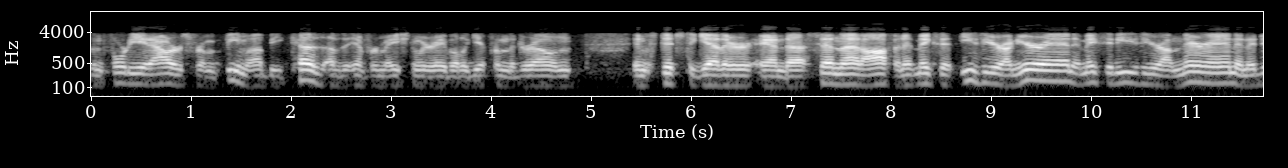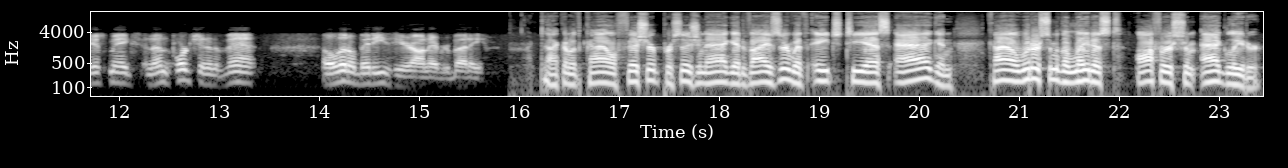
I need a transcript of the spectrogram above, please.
than 48 hours from FEMA because of the information we were able to get from the drone and stitch together and uh, send that off. And it makes it easier on your end. It makes it easier on their end. And it just makes an unfortunate event a little bit easier on everybody. Talking with Kyle Fisher, Precision Ag Advisor with HTS Ag. And Kyle, what are some of the latest offers from Ag Leader?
